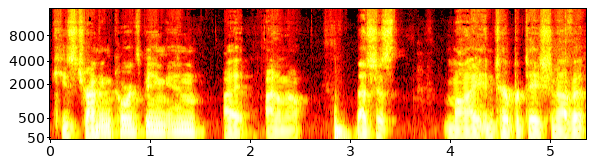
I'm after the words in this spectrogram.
he's trending towards being in. I I don't know. That's just my interpretation of it.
